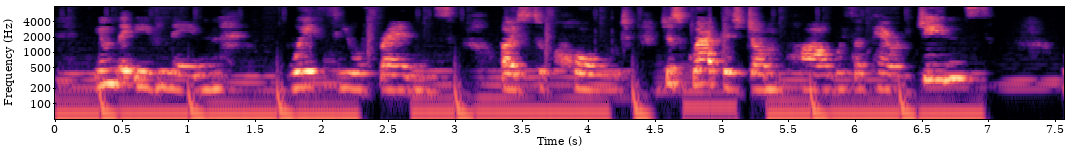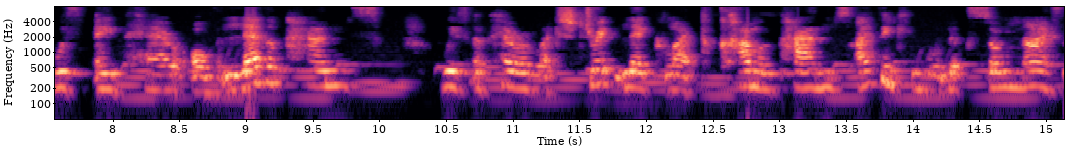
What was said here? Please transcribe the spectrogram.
in the evening with your friends or it's too cold. Just grab this jumper with a pair of jeans, with a pair of leather pants, with a pair of like straight leg like camel pants. I think it would look so nice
